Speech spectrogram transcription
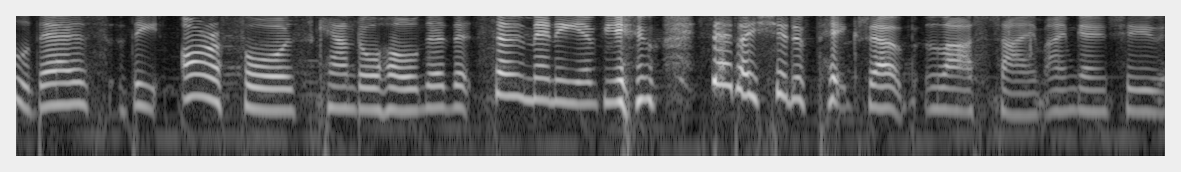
Oh, there's the Orrefors candle holder that so many of you said I should have picked up last time. I'm going to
